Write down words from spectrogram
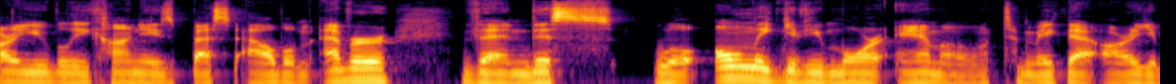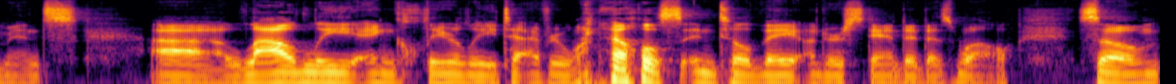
arguably Kanye's best album ever, then this will only give you more ammo to make that argument uh, loudly and clearly to everyone else until they understand it as well. So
